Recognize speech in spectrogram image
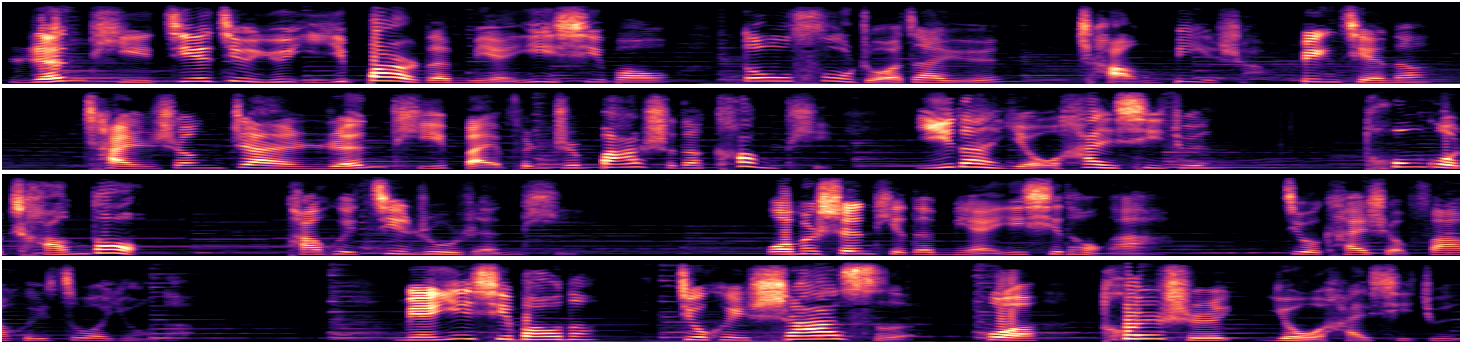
人体接近于一半的免疫细胞都附着在于肠壁上，并且呢，产生占人体百分之八十的抗体。一旦有害细菌通过肠道，它会进入人体，我们身体的免疫系统啊就开始发挥作用了。免疫细胞呢就会杀死或吞噬有害细菌。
